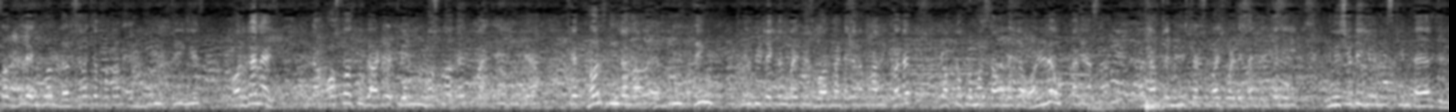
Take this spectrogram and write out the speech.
सगळे इवन दर्शनाच्या पोतान एवरीथींग इज ऑर्गनायज म्हणजे असो तूं गाडी ट्रेनीन बसलो काय तुका एक रुपया जे खर्च म्हणटा न्हू everything will be taken by this government तेका लागून आमी खरेंच डॉक्टर प्रमोद सावंताचे व्हडले उपकारी आसा आनी आमचे मिनिस्टर सुभाष फळदेसाय तेंच्यांनी ही इनिशिएटीव घेवन ही स्कीम तयार केली एक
